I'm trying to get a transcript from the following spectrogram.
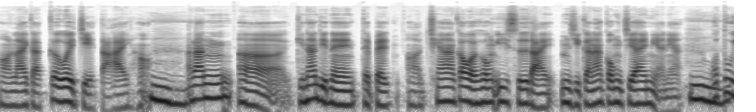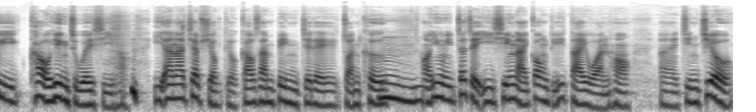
好，来甲各位解答哈。嗯、啊，咱呃今仔日呢特别啊，请高伟峰医师来，毋是干那讲遮尔尔。嗯、我对伊较有兴趣的是吼，伊安那接触着高山病即个专科。嗯。哈，因为这个医生来讲，伫台湾哈，呃，真少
